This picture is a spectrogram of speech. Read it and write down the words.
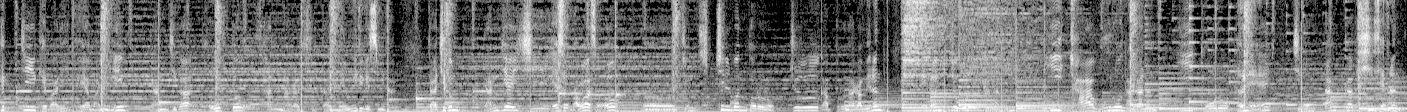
택지 개발이 돼야만이 양지가 더욱더 살아나갈 수 있다는 내용이 되겠습니다. 자 지금 양지IC에서 나와서 어, 지금 17번 도로로 쭉 앞으로 나가면은 대남 쪽으로 향하는 이 좌우로 나가는 이 도로 변에 지금 땅값 시세는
